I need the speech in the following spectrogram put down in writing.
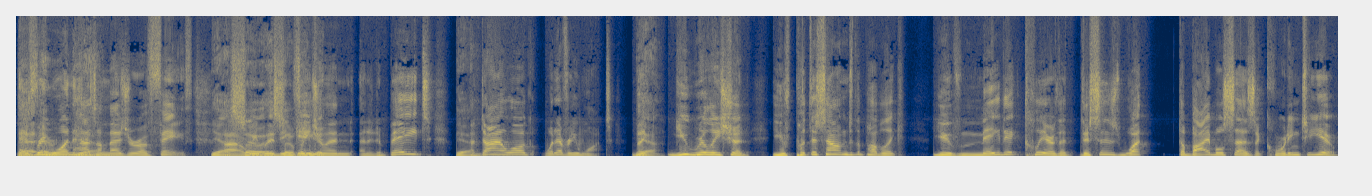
That everyone every- has yeah. a measure of faith. Yeah, Uh, so- we would so engage you in, in a debate, Yeah. a dialogue, whatever you want. But you really should. You've put this out into the public. You've made it clear that this is what the Bible says according to you.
